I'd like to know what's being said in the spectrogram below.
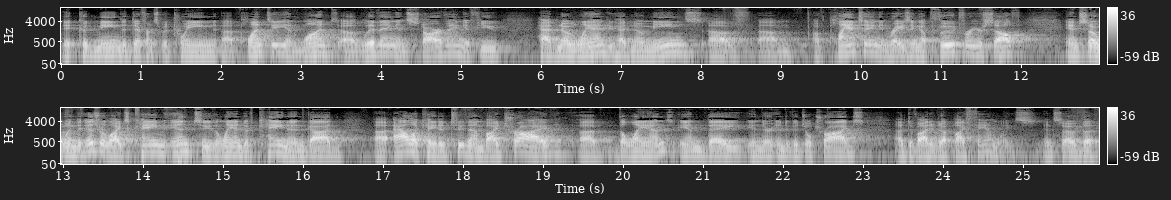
it could mean the difference between uh, plenty and want, uh, living and starving. If you had no land, you had no means of, um, of planting and raising up food for yourself. And so when the Israelites came into the land of Canaan, God uh, allocated to them by tribe uh, the land, and they, in their individual tribes, uh, divided up by families. And so the,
